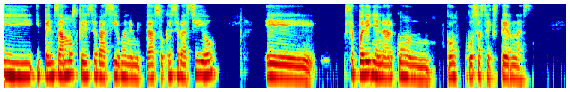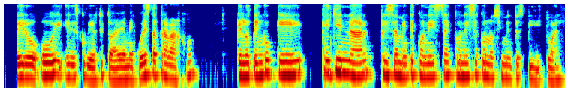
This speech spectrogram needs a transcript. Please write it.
y, pensamos que ese vacío, bueno, en mi caso, que ese vacío eh, se puede llenar con, con cosas externas, pero hoy he descubierto y todavía me cuesta trabajo que lo tengo que, que llenar precisamente con, esa, con ese conocimiento espiritual.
